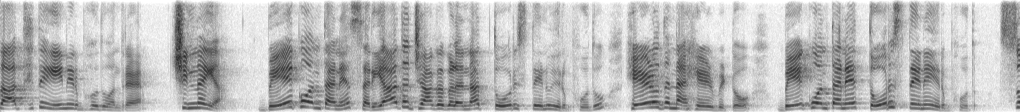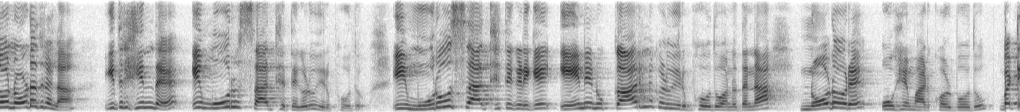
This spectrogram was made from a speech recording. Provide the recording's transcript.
ಸಾಧ್ಯತೆ ಏನಿರಬಹುದು ಅಂದರೆ, ಚಿನ್ನಯ್ಯ, ಬೇಕು ಅಂತಾನೆ ಸರಿಯಾದ ಜಾಗಗಳನ್ನು ತೋರಿಸ್ದೇನೂ ಇರಬಹುದು ಹೇಳೋದನ್ನ ಹೇಳಿಬಿಟ್ಟು, ಬೇಕು ಅಂತಾನೆ ತೋರಿಸ್ದೇನೆ ಇರಬಹುದು ಸೊ ನೋಡಿದ್ರಲ್ಲ ಇದ್ರ ಹಿಂದೆ ಈ ಮೂರು ಸಾಧ್ಯತೆಗಳು ಇರಬಹುದು ಈ ಮೂರೂ ಸಾಧ್ಯತೆಗಳಿಗೆ ಏನೇನು ಕಾರಣಗಳು ಇರಬಹುದು ಅನ್ನೋದನ್ನ ನೋಡೋರೆ ಊಹೆ ಮಾಡ್ಕೊಳ್ಬಹುದು ಬಟ್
